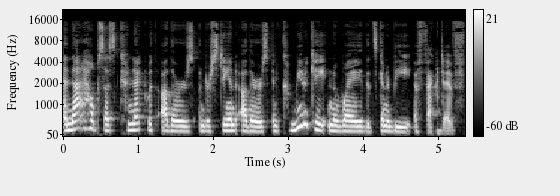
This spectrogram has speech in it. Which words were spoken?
And that helps us connect with others, understand others, and communicate in a way that's going to be effective.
